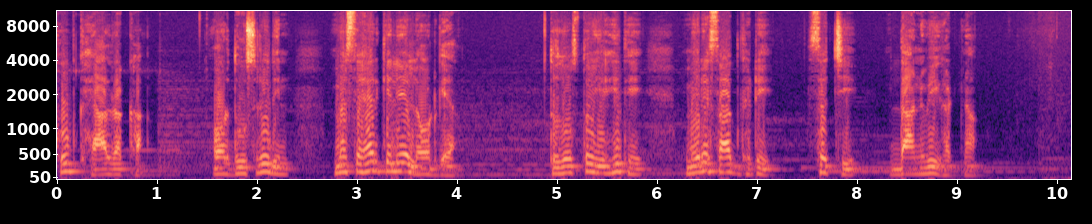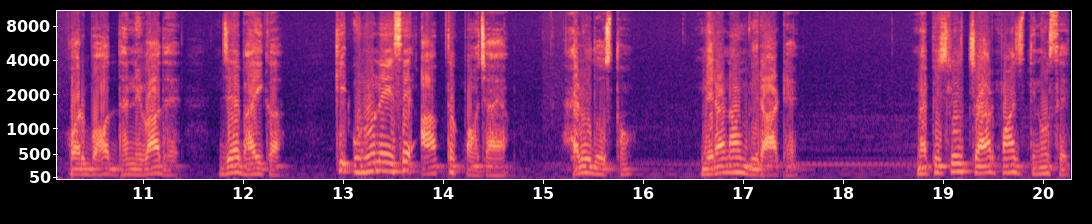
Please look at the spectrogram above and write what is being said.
खूब ख्याल रखा और दूसरे दिन मैं शहर के लिए लौट गया। तो दोस्तों, यही थी मेरे साथ घटी सच्ची दानवी घटना। और बहुत धन्यवाद है जय भाई का कि उन्होंने इसे आप तक पहुँचाया। हेलो दोस्तों, मेरा नाम विराट है। मैं पिछले चार पाँच दिनों से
